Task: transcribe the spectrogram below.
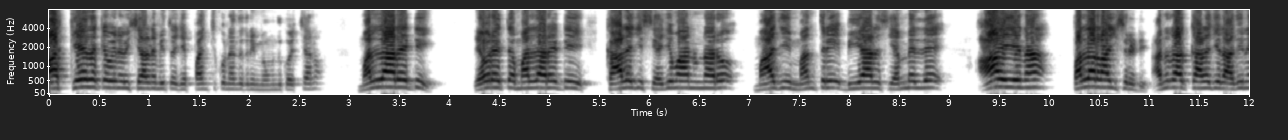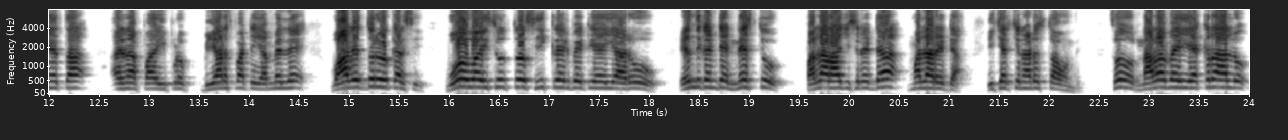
ఆ కీలకమైన విషయాలను మీతో పంచుకునేందుకు నేను ముందుకు వచ్చాను. మల్లారెడ్డి ఎవరైతే మల్లారెడ్డి కాలేజీస్ యజమాని ఉన్నారో మాజీ మంత్రి బీఆర్ఎస్ ఎమ్మెల్యే ఆయన పల్లా రాజేశ్వరరెడ్డి అనురాగ్ కాలేజీల అధినేత ఆయన ఇప్పుడు బీఆర్ఎస్ పార్టీ ఎమ్మెల్యే వాళ్ళిద్దరూ కలిసి ఓ వయసుతో సీక్రెట్ పెట్టి అయ్యారు. ఎందుకంటే నెక్స్ట్ పల్లా రాజేశ్వరరెడ్డా మల్లారెడ్డ ఈ చర్చ నడుస్తూ ఉంది. సో నలభై ఎకరాలు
